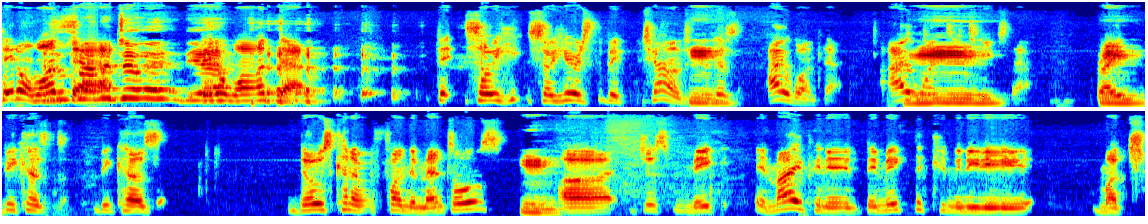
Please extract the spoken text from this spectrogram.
they don't want that. do it. Yeah. They don't want that. They- so he, so here's the big challenge Mm. because i want that i want to Mm. teach that right Mm. because because those kind of fundamentals Mm, uh, just make, in my opinion, they make the community much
